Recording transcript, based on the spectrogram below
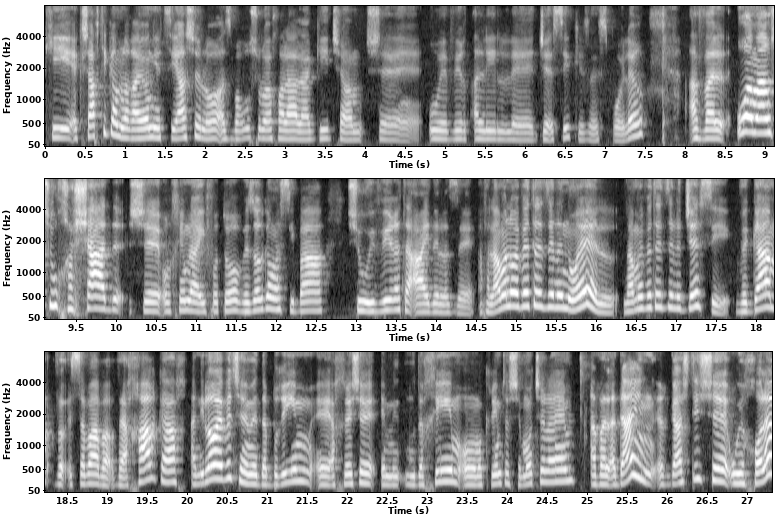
כי הקשבתי גם לריאיון יציאה שלו, אז ברור שהוא לא יכול היה להגיד שם שהוא העביר idol לג'סי, כי זה ספוילר, אבל הוא אמר שהוא חשד שהולכים להעיף אותו, וזאת גם הסיבה שהוא העביר את האיידל הזה. אבל למה לא הבאת את זה לנואל? למה הבאת את זה לג'סי? וגם, ו- סבבה, ואחר כך, אני לא אוהבת שהם מדברים אה, אחרי שהם מודחים או מקריאים את השמות שלהם, אבל עדיין הרגשתי שהוא יכול היה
